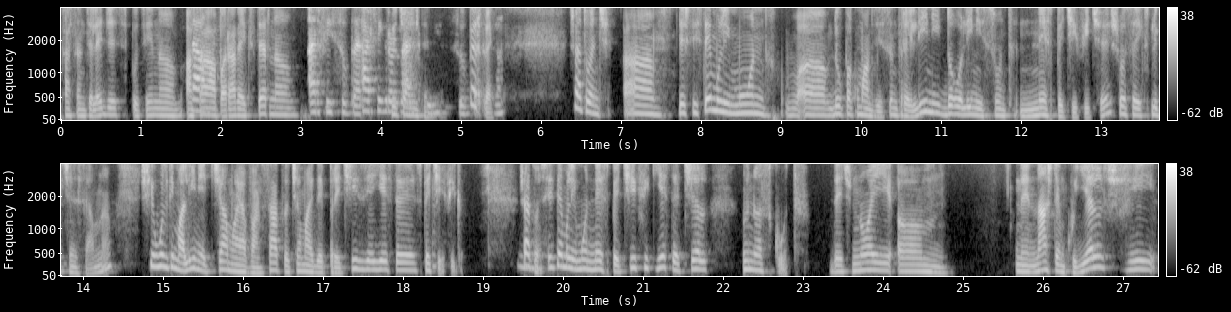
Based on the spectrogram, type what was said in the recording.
ca să înțelegeți puțin asta, da. apărarea externă? Ar fi super. Ar fi grozav. Super. Perfect. Da. Și atunci, deci sistemul imun, după cum am zis, sunt trei linii, două linii sunt nespecifice și o să explic ce înseamnă și ultima linie, cea mai avansată, cea mai de precizie, este specifică. Și atunci, sistemul imun nespecific este cel înăscut. Deci noi um, ne naștem cu el și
